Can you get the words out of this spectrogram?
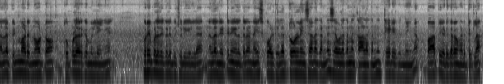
நல்ல பின்மாடு நோட்டம் தொப்புல இறக்கம் இல்லைங்க. குறைப்பழுது கழிப்பு சுழி இல்லை நல்ல நெட்டு நீளத்தில் நைஸ் குவாலிட்டியில் தோல் நைஸான கண்ணு காலை காலக்கண்ணு தேடி இருந்தீங்கன்னா பார்த்து எடுக்கிறவங்க எடுத்துக்கலாம்.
